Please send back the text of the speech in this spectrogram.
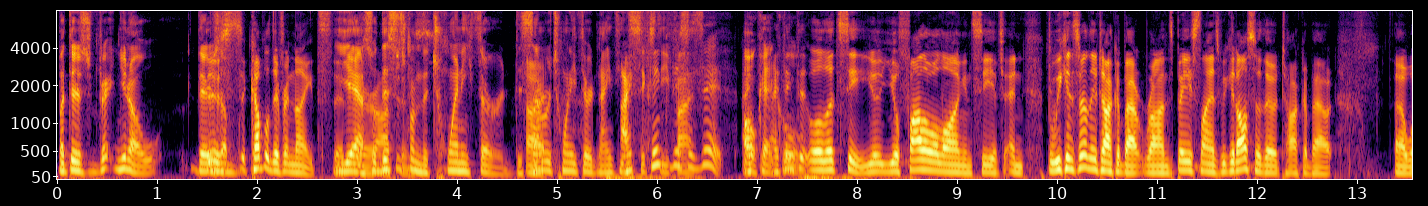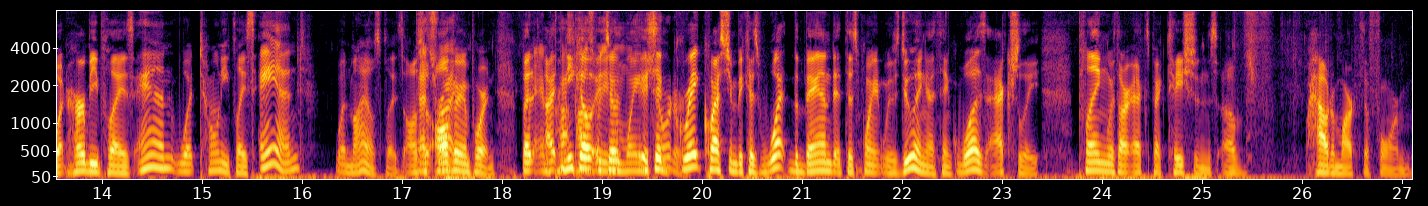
But there's you know there's, There's a a, couple different nights. Yeah. So this is from the 23rd, December 23rd, 1965. I think this is it. Okay, I, cool. think that. Well, let's see. You, you'll follow along and see if and but we can certainly talk about Ron's bass lines. We could also though talk about uh, what Herbie plays and what Tony plays and what Miles plays. Also, That's all right. very important. But uh, Nico, it's a it's a great question because what the band at this point was doing, I think, was actually playing with our expectations of how to mark the form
